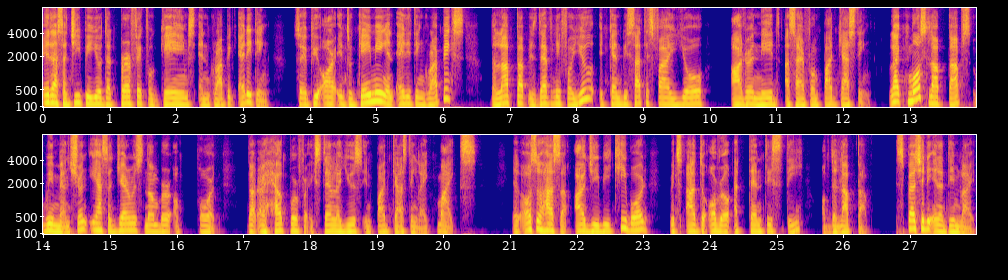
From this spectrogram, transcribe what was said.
It has a GPU that's perfect for games and graphic editing. So if you are into gaming and editing graphics, the laptop is definitely for you. It can be satisfy your other needs aside from podcasting. Like most laptops we mentioned, it has a generous number of ports that are helpful for external use in podcasting like mics. It also has a RGB keyboard which add to overall authenticity of the laptop, especially in a dim light.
